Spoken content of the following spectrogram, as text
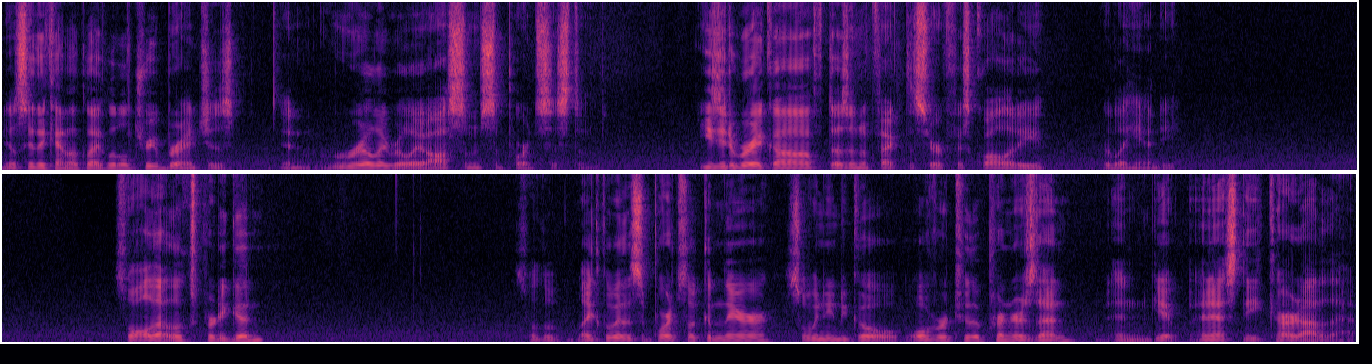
You'll see they kind of look like little tree branches and really, really awesome support system. Easy to break off, doesn't affect the surface quality, really handy. So all that looks pretty good. So the like the way the support's looking there. So we need to go over to the printers then and get an SD card out of that.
